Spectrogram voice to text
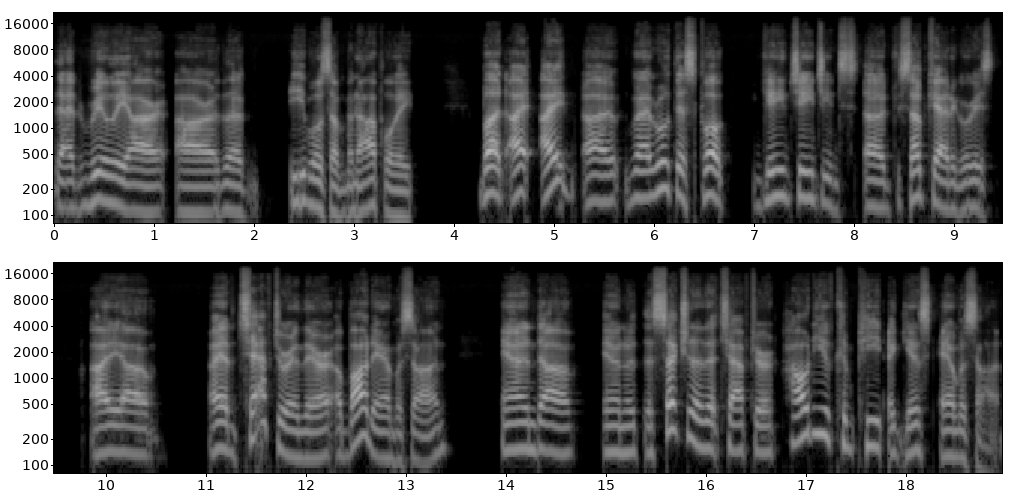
that really are are the evils of monopoly. But I I uh, when I wrote this book, game changing uh, subcategories, I I had a chapter in there about Amazon, and uh, and a, a section of that chapter, how do you compete against Amazon?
